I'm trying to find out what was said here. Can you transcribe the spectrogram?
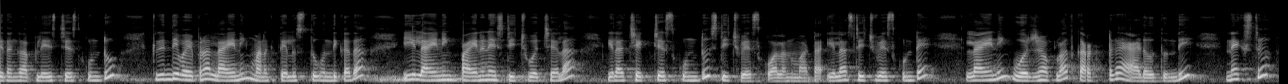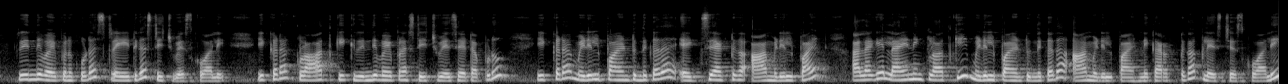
విధంగా ప్లేస్ చేసుకుంటూ క్రింది వైపున లైనింగ్ మనకు తెలుస్తూ ఉంది కదా ఈ లైనింగ్ పైననే స్టిచ్ వచ్చేలా ఇలా చెక్ చేసుకుంటూ స్టిచ్ వేసుకోవాలన్నమాట. ఇలా స్టిచ్ వేసుకుంటే లైనింగ్ ఒరిజినల్ క్లాత్ కరెక్ట్గా యాడ్ అవుతుంది. నెక్స్ట్ క్రింది వైపున కూడా స్ట్రైట్గా స్టిచ్ వేసుకోవాలి. ఇక్కడ క్లాత్కి క్రింది వైపున స్టిచ్ వేసేటప్పుడు ఇక్కడ మిడిల్ పాయింట్ ఉంది కదా ఎగ్జాక్ట్గా ఆ మిడిల్ పాయింట్ అలాగే లైనింగ్ క్లాత్కి మిడిల్ పాయింట్ ఉంది కదా ఆ మిడిల్ పాయింట్ని కరెక్ట్గా ప్లేస్ చేసుకోవాలి.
